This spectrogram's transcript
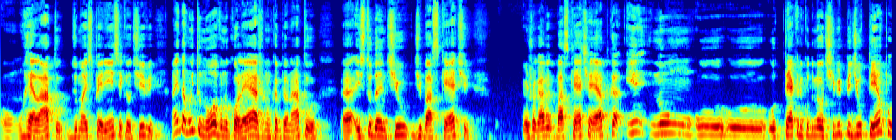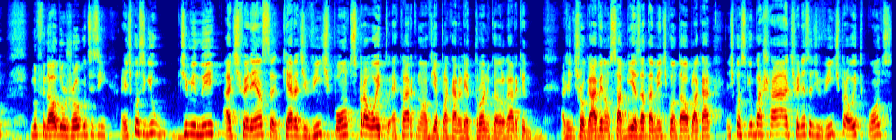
uh, um relato de uma experiência que eu tive, ainda muito novo, no colégio, num campeonato uh, estudantil de basquete eu jogava basquete à época e num, o, o, o, técnico do meu time pediu tempo no final do jogo. Disse assim: a gente conseguiu diminuir a diferença que era de 20 pontos para 8. É claro que não havia placar eletrônico, é claro que a gente jogava e não sabia exatamente contar o placar. A gente conseguiu baixar a diferença de 20 para 8 pontos.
